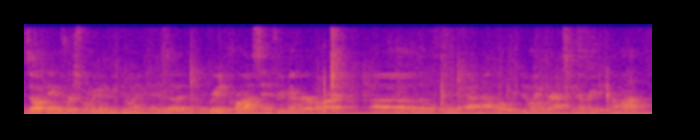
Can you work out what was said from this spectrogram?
So, okay, the first one we're gonna be doing is, uh, Green Cross, and if you remember our, uh, little thing about how, what we're doing, we're asking everybody to come up,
